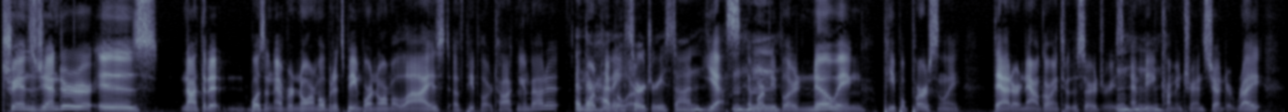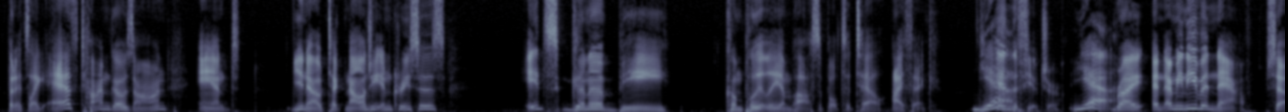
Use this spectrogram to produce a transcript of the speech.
transgender is not that it wasn't ever normal, but it's being more normalized. Of people are talking about it, And they're more having are- surgeries done. Yes, and more Mhm. people are knowing people personally that are now going through the surgeries and Mhm. becoming transgender, right? But it's like as time goes on and you know technology increases, it's gonna be completely impossible to tell. I think Yeah. in the future, yeah. right? And I mean even now. So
